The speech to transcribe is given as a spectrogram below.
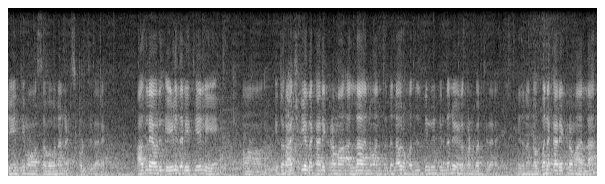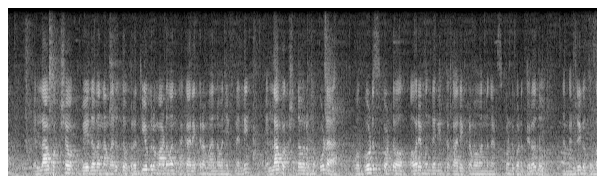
ಜಯಂತಿ ಮಹೋತ್ಸವವನ್ನು ನಡೆಸ್ಕೊಳ್ತಿದ್ದಾರೆ. ಆಗಲೇ ಅವರು ಹೇಳಿದ ರೀತಿಯಲ್ಲಿ ಇದು ರಾಜಕೀಯದ ಕಾರ್ಯಕ್ರಮ ಅಲ್ಲ ಅನ್ನುವಂಥದ್ದನ್ನು ಅವರು ಮೊದಲ ದಿನದಿಂದನೂ ಹೇಳ್ಕೊಂಡು ಬರ್ತಿದ್ದಾರೆ. ಇದು ನನ್ನೊಬ್ಬನ ಕಾರ್ಯಕ್ರಮ ಅಲ್ಲ. ಎಲ್ಲ ಪಕ್ಷ ಭೇದವನ್ನು ಮರೆತು ಪ್ರತಿಯೊಬ್ಬರು ಮಾಡುವಂಥ ಕಾರ್ಯಕ್ರಮ ಅನ್ನುವ ನಿಟ್ಟಿನಲ್ಲಿ ಎಲ್ಲ ಪಕ್ಷದವರನ್ನು ಕೂಡ ಒಗ್ಗೂಡಿಸ್ಕೊಂಡು ಅವರೇ ಮುಂದೆ ನಿಂತು ಕಾರ್ಯಕ್ರಮವನ್ನು ನಡೆಸ್ಕೊಂಡು ಬರ್ತಿರೋದು ನಮ್ಮೆಲ್ಲರಿಗೂ ತುಂಬ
